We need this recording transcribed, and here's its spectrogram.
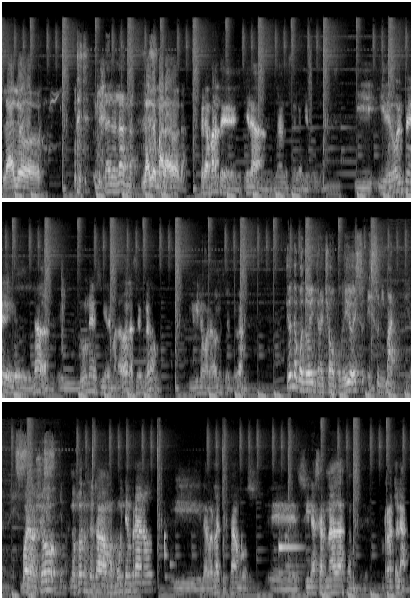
Lalo, La Holanda. Lalo Maradona. Pero aparte era no sé la que y, y de golpe, nada, el lunes viene Maradona hacer el programa. Y vino Maradona hacer el programa. ¿Qué onda cuando entra el chavo? Porque digo, es, es un imán. es- Bueno, yo, es nosotros estábamos muy temprano y la verdad que estábamos eh, sin hacer nada hasta un rato largo.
